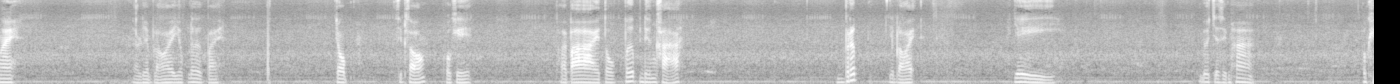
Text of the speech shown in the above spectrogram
ไง เรียบร้อย ยกเลิกไป จบสิบสองโอเค ถอยไปตกปุ๊บดึงขาบรึบเรียบร้อย เย้เบลเจ็ดสิบห้าโอเค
